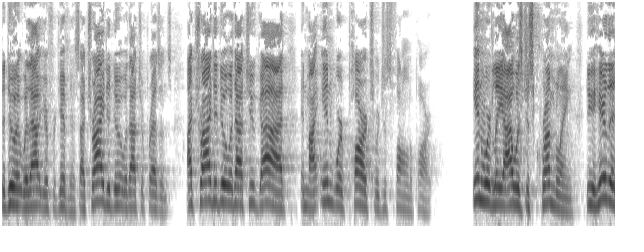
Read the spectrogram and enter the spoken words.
to do it without your forgiveness. I tried to do it without your presence. I tried to do it without you, God, and my inward parts were just falling apart. Inwardly, I was just crumbling. Do you hear the,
